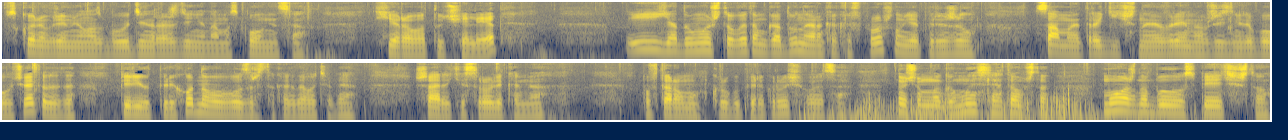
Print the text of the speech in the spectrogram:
В скором времени у нас будет день рождения, нам исполнится херово туча лет. И я думаю, что в этом году, наверное, как и в прошлом, я пережил самое трагичное время в жизни любого человека. Это период переходного возраста, когда у тебя шарики с роликами по второму кругу перекручиваются. Очень много мыслей о том, что можно было успеть, что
